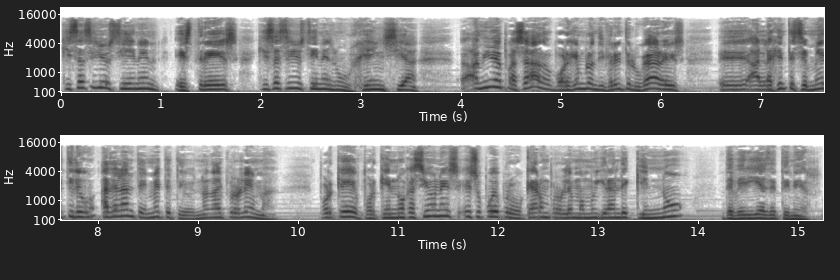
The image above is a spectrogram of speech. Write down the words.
Quizás ellos tienen estrés, quizás ellos tienen urgencia. A mí me ha pasado, por ejemplo, en diferentes lugares, eh, a la gente se mete y le digo, adelante, métete, no, no hay problema. ¿Por qué? Porque en ocasiones eso puede provocar un problema muy grande que no deberías de tener.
